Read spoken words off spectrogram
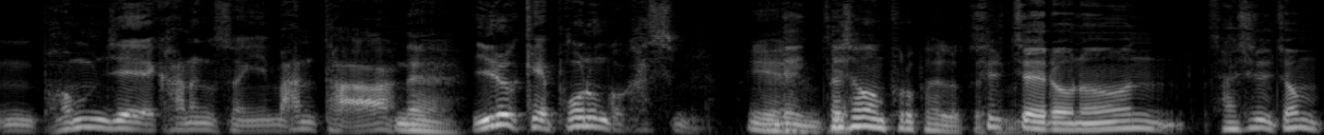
음, 범죄 가능성이 많다. 네. 이렇게 보는 것 같습니다. 예. 이제 배상원 프로파일러 실제로는 사실 좀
